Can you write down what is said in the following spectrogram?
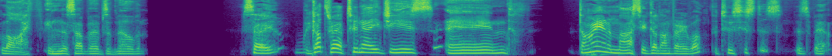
life in the suburbs of Melbourne. So we got through our teenage years, and Diane and Marcia got on very well, the two sisters. There's about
